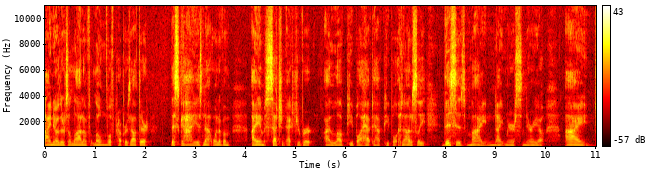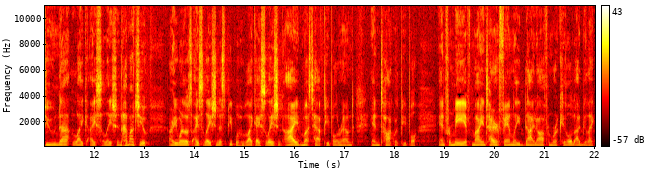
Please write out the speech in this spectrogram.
I know there's a lot of lone wolf preppers out there. This guy is not one of them. I am such an extrovert. I love people. I have to have people. And honestly, this is my nightmare scenario. I do not like isolation. How about you? Are you one of those isolationist people who like isolation? I must have people around and talk with people. And for me, if my entire family died off and were killed, I'd be like,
